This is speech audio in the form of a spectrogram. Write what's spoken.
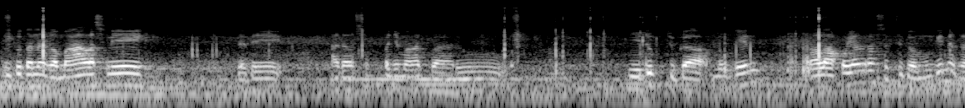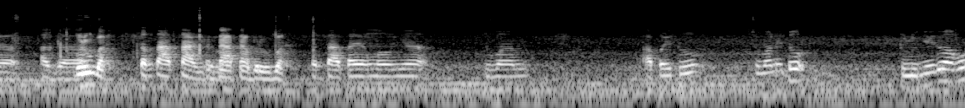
ikutan agak malas nih jadi ada penyemangat baru hidup juga mungkin kalau aku yang rasa juga mungkin agak agak Berubah, tertata gitu loh. tertata berubah. tertata yang maunya cuman apa itu cuman itu dulunya itu aku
